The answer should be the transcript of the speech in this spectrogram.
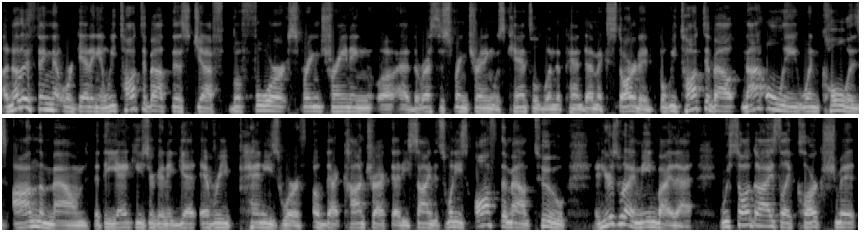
another thing that we're getting, and we talked about this, Jeff, before spring training, uh, the rest of spring training was canceled when the pandemic started. But we talked about not only when Cole is on the mound that the Yankees are going to get every penny's worth of that contract that he signed. It's when he's off the mound too. And here's what I mean by that: we saw guys like Clark Schmidt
